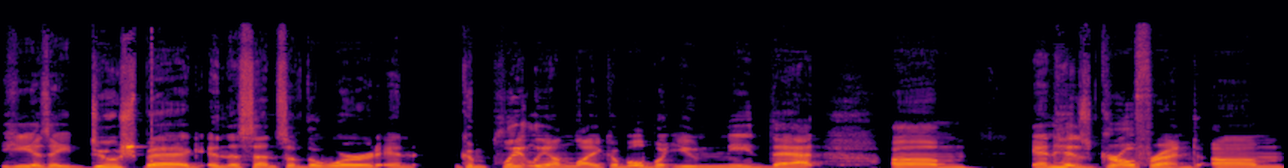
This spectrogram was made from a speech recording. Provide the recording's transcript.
he is a douchebag in the sense of the word and completely unlikable, but you need that. Um and his girlfriend um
